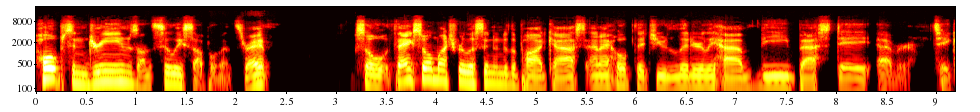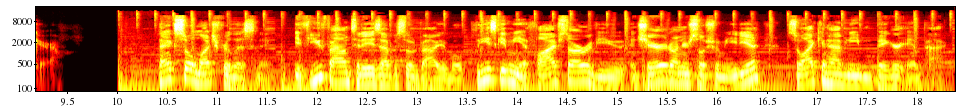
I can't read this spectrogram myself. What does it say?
hopes and dreams on silly supplements, right? So, thanks so much for listening to the podcast. And I hope that you literally have the best day ever. Take care. Thanks so much for listening. If you found today's episode valuable, please give me a five star review and share it on your social media so I can have an even bigger impact.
